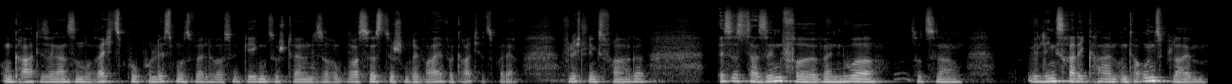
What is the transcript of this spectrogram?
um gerade dieser ganzen Rechtspopulismuswelle was entgegenzustellen, dieser rassistischen Revive, gerade jetzt bei der Flüchtlingsfrage, ist es da sinnvoll, wenn nur sozusagen wir Linksradikalen unter uns bleiben?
